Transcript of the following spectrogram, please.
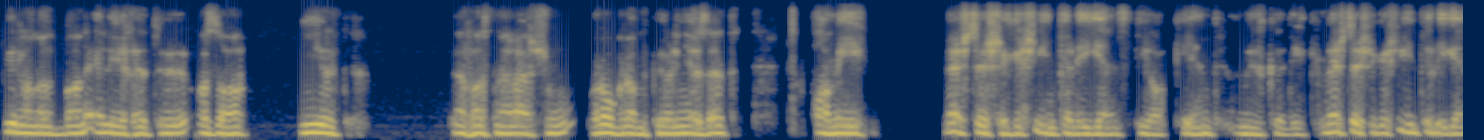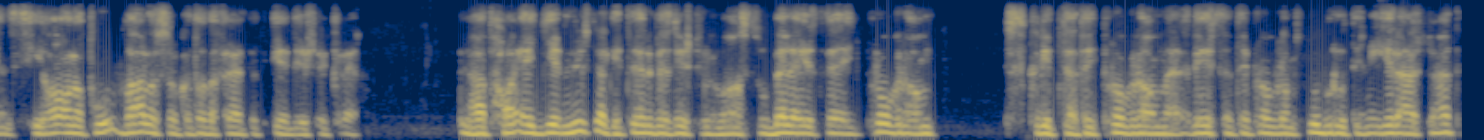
pillanatban elérhető az a nyílt felhasználású programkörnyezet, ami mesterséges intelligenciaként működik. Mesterséges intelligencia alapú válaszokat ad a feltett kérdésekre. Tehát ha egy műszaki tervezésről van szó, beleértve egy program skriptet, egy program részlet, egy program szubrutin írását,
